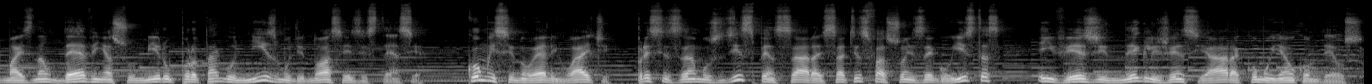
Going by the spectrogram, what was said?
mas não devem assumir o protagonismo de nossa existência. Como ensinou Ellen White, precisamos dispensar as satisfações egoístas em vez de negligenciar a comunhão com Deus.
